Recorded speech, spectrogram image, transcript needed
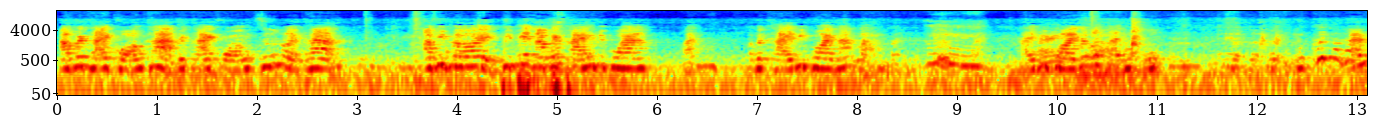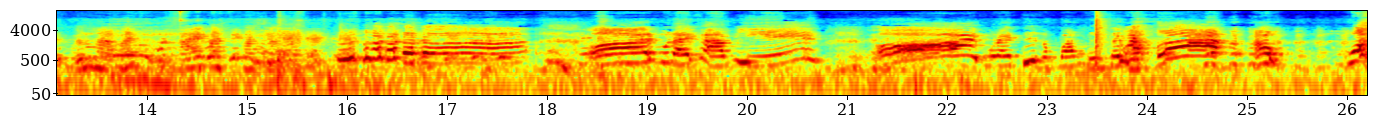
เอาไปขายของค่ะ ไปขายของซื้อหน่อยค่ะ เอาพี่พลอย พี่เพชรเอาไปขายให้พี่พลอย ไปขายพี่พลอยนะป่ะขายพี่พลอยแล้วก็ขายลูกปุ๊บลุกขึ้นมาขายลูกไปลูกหลานไปขายไปไปไป โอ้ยผู้ใดขาผีโอ้ยผู้ใดถือกระป๋องดึงใส่หัวเออเอาว้าย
